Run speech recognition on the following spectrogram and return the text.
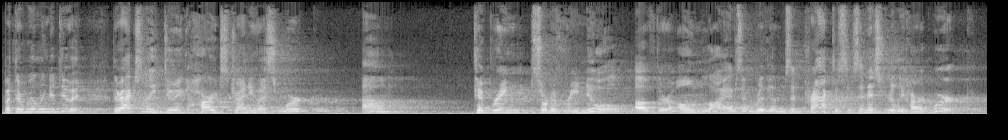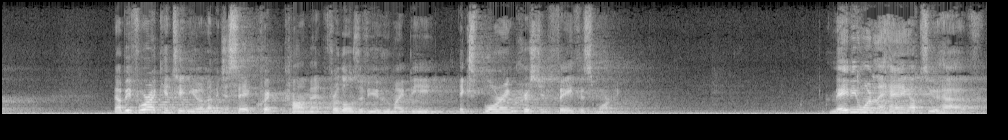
but they're willing to do it. They're actually doing hard, strenuous work um, to bring sort of renewal of their own lives and rhythms and practices, and it's really hard work. Now, before I continue, let me just say a quick comment for those of you who might be exploring Christian faith this morning. Maybe one of the hangups you have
